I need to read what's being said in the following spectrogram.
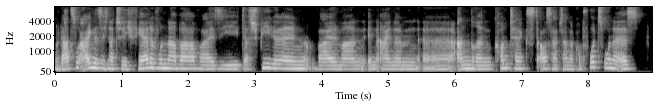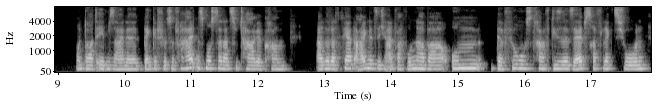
Und dazu eignen sich natürlich Pferde wunderbar, weil sie das spiegeln, weil man in einem äh, anderen Kontext außerhalb seiner Komfortzone ist und dort eben seine Denkgefühls- und Verhaltensmuster dann zutage kommen. Also das Pferd eignet sich einfach wunderbar, um der Führungskraft diese Selbstreflexion,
